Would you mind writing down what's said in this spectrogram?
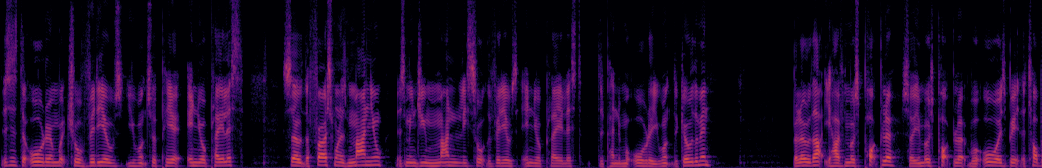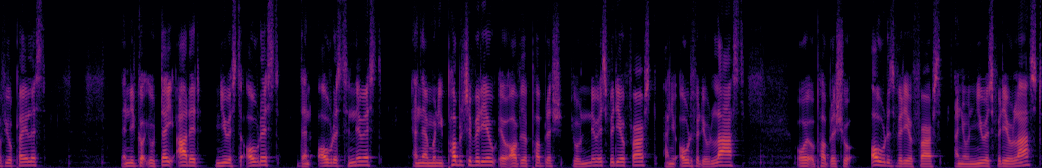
This is the order in which your videos you want to appear in your playlist. So the first one is manual. This means you manually sort the videos in your playlist depending on what order you want to go them in. Below that, you have most popular. So your most popular will always be at the top of your playlist. Then you've got your date added, newest to oldest, then oldest to newest, and then when you publish a video, it will either publish your newest video first and your oldest video last, or it will publish your oldest video first and your newest video last.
